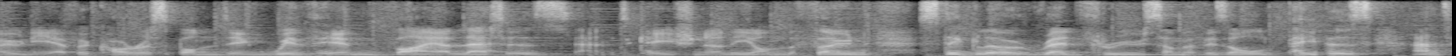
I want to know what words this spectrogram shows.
only ever corresponding with him via letters and occasionally on the phone, Stigler read through some of his old papers and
